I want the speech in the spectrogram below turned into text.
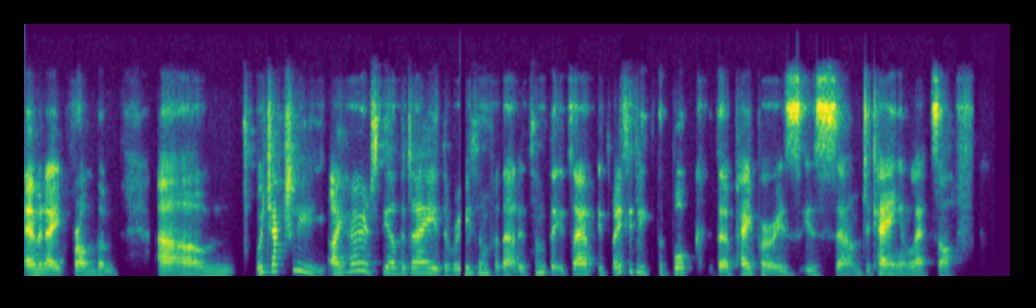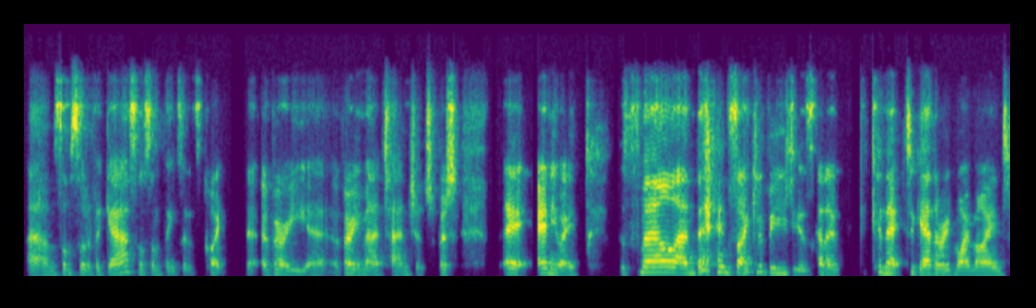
emanate from them um, which actually I heard the other day. The reason for that it's something. It's out. It's basically the book. The paper is is um, decaying and lets off um, some sort of a gas or something. So it's quite a very uh, a very mad tangent. But uh, anyway, the smell and the encyclopedias kind of connect together in my mind,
